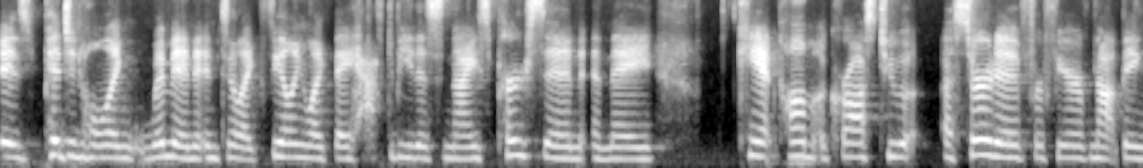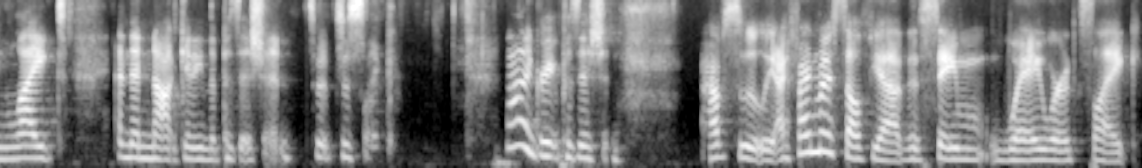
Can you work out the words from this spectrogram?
is pigeonholing women into like feeling like they have to be this nice person and they can't come across too assertive for fear of not being liked and then not getting the position. So it's just like not a great position. Absolutely. I find myself, yeah, the same way where it's like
